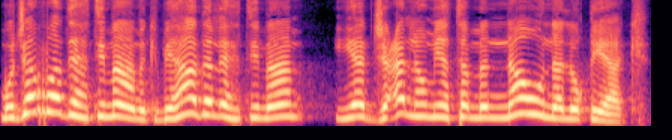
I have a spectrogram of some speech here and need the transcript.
مجرد اهتمامك بهذا الاهتمام يجعلهم يتمنون لقياك.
